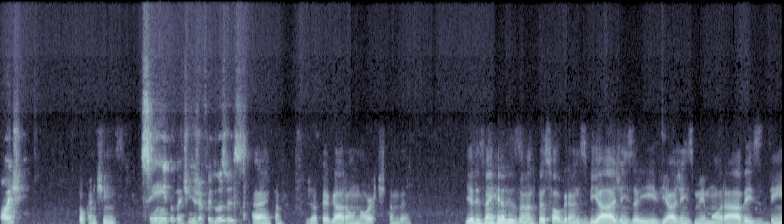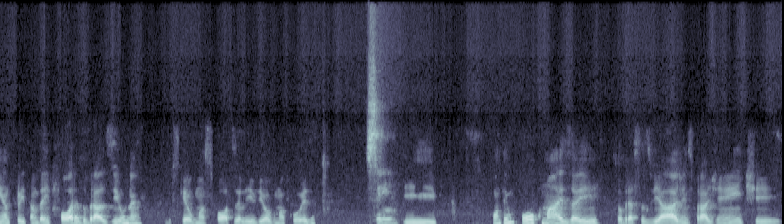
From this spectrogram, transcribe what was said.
Onde? Tocantins? Sim, Tocantins já fui duas vezes. É, então. Já pegaram o norte também. E eles vêm realizando, pessoal, grandes viagens aí, viagens memoráveis dentro e também fora do Brasil, né? Busquei algumas fotos ali, vi alguma coisa. Sim. E contem um pouco mais aí sobre essas viagens para a gente,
